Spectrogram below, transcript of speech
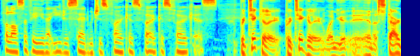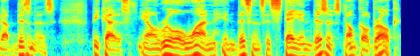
philosophy that you just said, which is focus, focus, focus. particular particular when you're in a startup business because you know rule one in business is stay in business don't go broke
